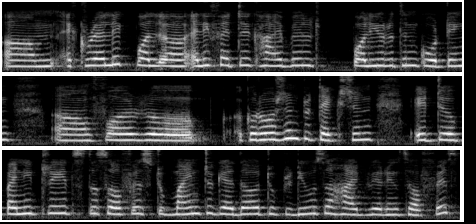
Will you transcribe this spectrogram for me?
um, acrylic poly uh, aliphatic high build polyurethane coating uh, for uh, corrosion protection it uh, penetrates the surface to bind together to produce a hard wearing surface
